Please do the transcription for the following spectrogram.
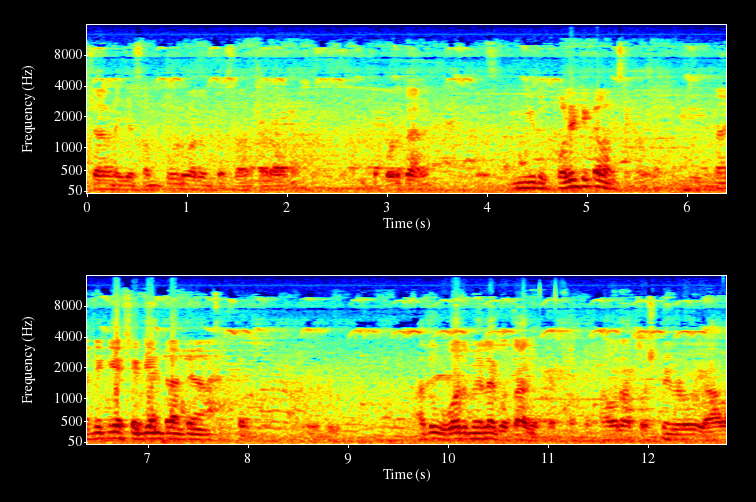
ವಿಚಾರಣೆಗೆ ಸಂಪೂರ್ಣವಾದಂಥ ಸಹಕಾರವನ್ನು ಕೊಡ್ತಾರೆ ಇದು ಪೊಲಿಟಿಕಲ್ ಅನ್ಸುತ್ತೆ. ರಾಜಕೀಯ ಷಡ್ಯಂತ್ರ ಅಂತ ಅನ್ಸುತ್ತೆ. ಅದು ಹೋದ್ಮೇಲೆ ಗೊತ್ತಾಗುತ್ತೆ. ಅವರ ಪ್ರಶ್ನೆಗಳು ಯಾವ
